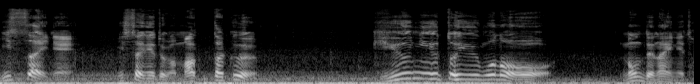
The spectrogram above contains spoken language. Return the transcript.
一切ね、一切ねというか全く、牛乳というものを飲んでないねと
